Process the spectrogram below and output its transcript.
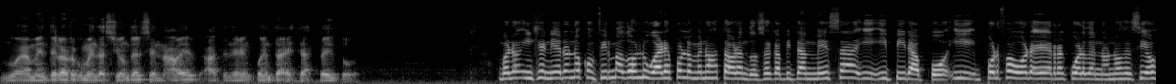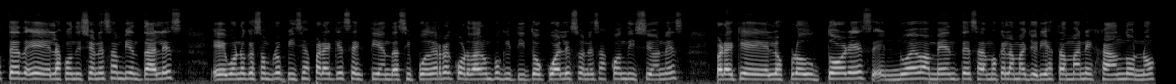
nuevamente la recomendación del SENAVE a tener en cuenta este aspecto. Bueno, ingeniero, nos confirma dos lugares por lo menos hasta ahora, entonces Capitán Mesa y, Pirapó. Y por favor, eh, recuérdenos, nos decía usted eh, las condiciones ambientales, eh, bueno, que son propicias para que se extienda. Si puede recordar un poquitito cuáles son esas condiciones para que los productores nuevamente, sabemos que la mayoría están manejando, ¿no?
